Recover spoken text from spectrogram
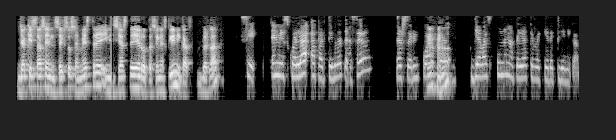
ya que estás en sexto semestre, iniciaste rotaciones clínicas, ¿verdad? Sí, en mi escuela a partir de tercero, tercero y cuarto, llevas una materia que requiere clínica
